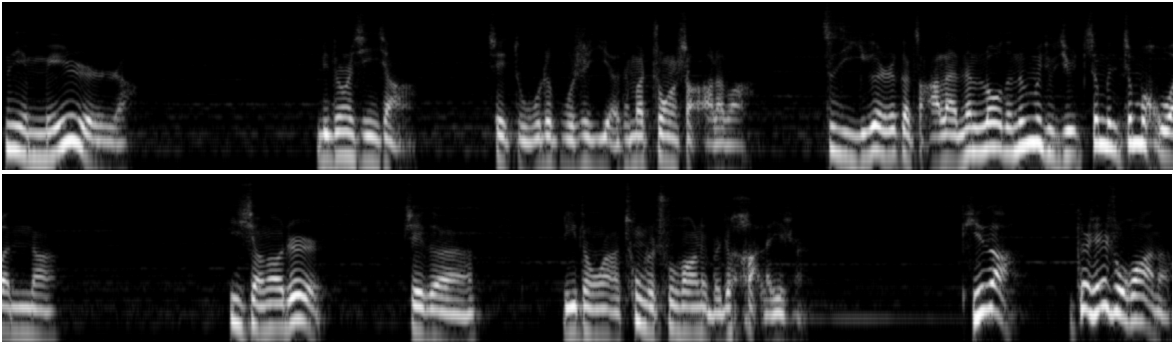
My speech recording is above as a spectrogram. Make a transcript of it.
那也没人啊。李东心想，这犊子不是也他妈装傻了吧？自己一个人搁咋了？那唠的那么久，就这么这么欢呢？一想到这儿，这个李东啊，冲着厨房里边就喊了一声：“皮子，你跟谁说话呢？”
